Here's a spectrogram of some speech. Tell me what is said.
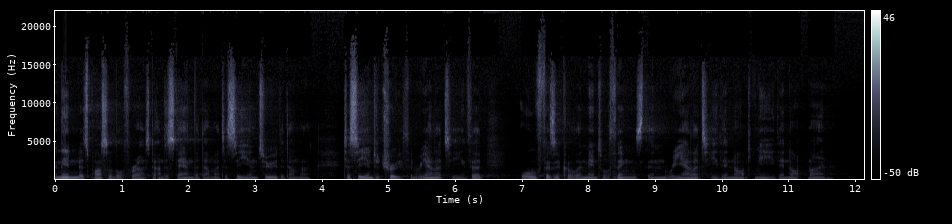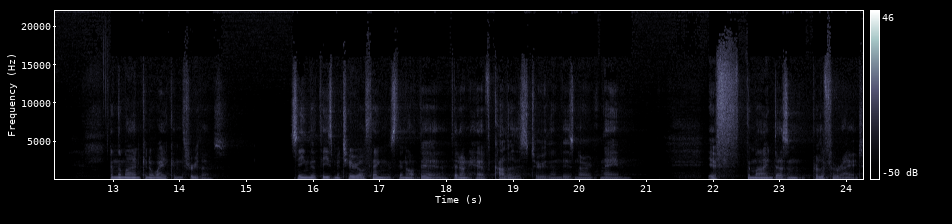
And then it's possible for us to understand the Dhamma, to see into the Dhamma, to see into truth and reality, that all physical and mental things, in reality, they're not me, they're not mine. And the mind can awaken through this, seeing that these material things, they're not there, they don't have colors to them, there's no name. If the mind doesn't proliferate,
